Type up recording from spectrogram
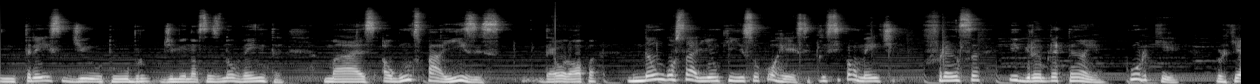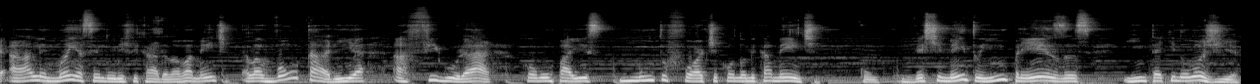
em 3 de outubro de 1990, mas alguns países da Europa não gostariam que isso ocorresse, principalmente França e Grã-Bretanha. Por quê? Porque a Alemanha sendo unificada novamente, ela voltaria a figurar como um país muito forte economicamente, com investimento em empresas e em tecnologia.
